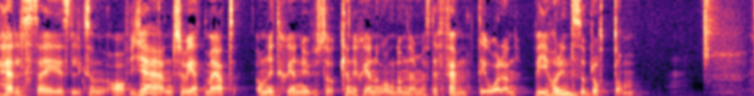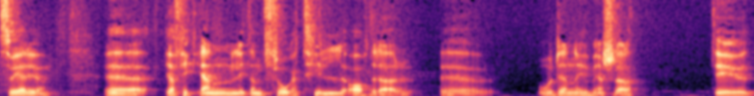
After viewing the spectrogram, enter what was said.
hälsa är liksom av järn så vet man ju att om det inte sker nu så kan det ske någon gång de närmaste 50 åren. Vi har Mm. inte så bråttom. Så är det ju. Eh, jag fick en liten fråga till av det där. Eh, och den är ju mer sådär att det är ju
